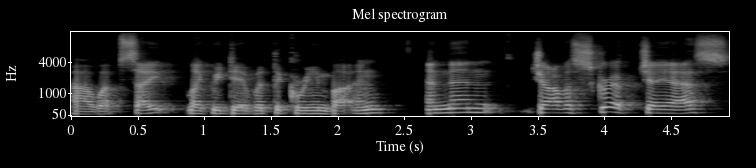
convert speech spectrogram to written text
uh, website, like we did with the green button. And then JavaScript, JS,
